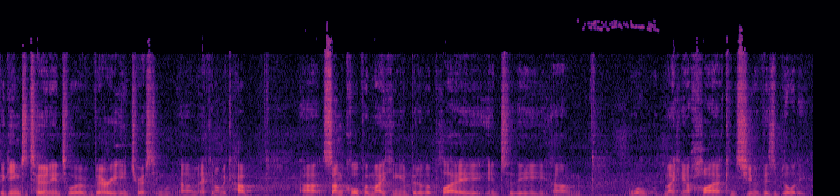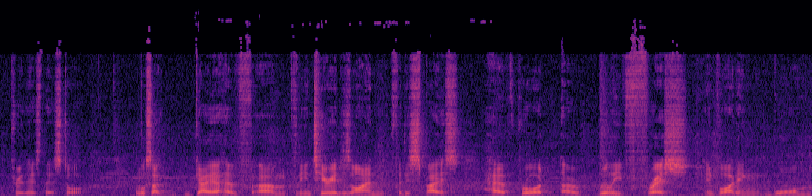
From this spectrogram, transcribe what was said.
beginning to turn into a very interesting um, economic hub. Uh, Suncorp are making a bit of a play into the um, well, making a higher consumer visibility through their, their store. It looks like Gaia have, um, for the interior design for this space, have brought a really fresh, inviting, warm,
